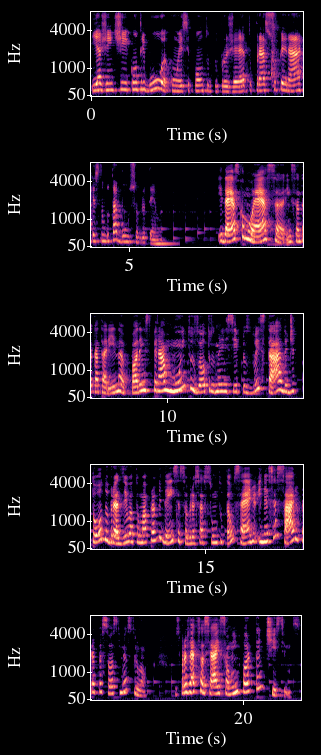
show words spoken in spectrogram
e a gente contribua com esse ponto do projeto para superar a questão do tabu sobre o tema. Ideias como essa, em Santa Catarina, podem inspirar muitos outros municípios do estado e de todo o Brasil a tomar providência sobre esse assunto tão sério e necessário para pessoas que menstruam. Os projetos sociais são importantíssimos,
